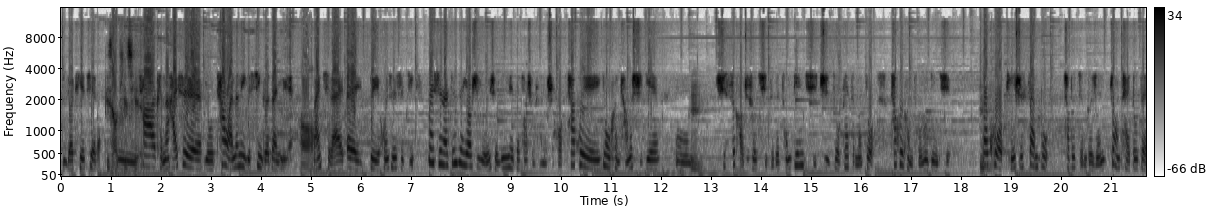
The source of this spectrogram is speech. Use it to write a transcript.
比较贴切的，比较贴切。他可能还是有贪玩的那个性格在里面，玩起来，哎，对，浑身是劲。但是呢，真正要是有一首音乐在他手上的时候，他会用很长的时间，嗯，去思考这首曲子的从编曲制作该怎么做，他会很投入进去。包括平时散步，他的整个人状态都在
